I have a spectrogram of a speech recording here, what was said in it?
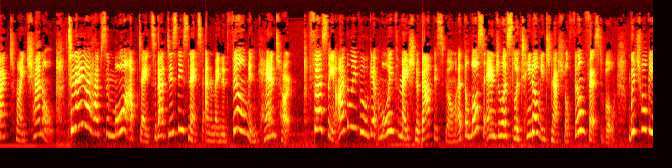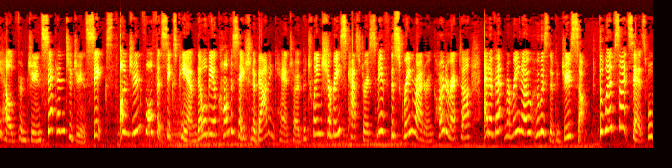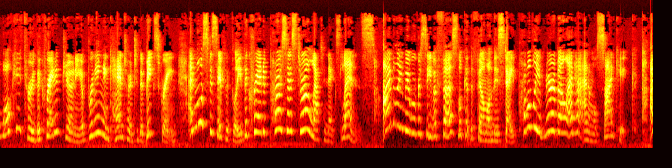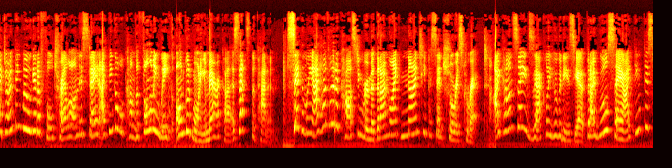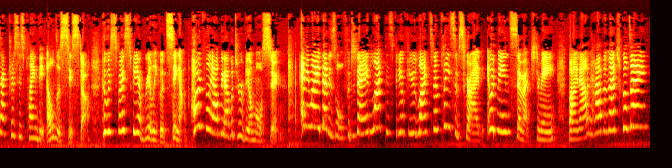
back to my channel. Today I have some more updates about Disney's next animated film, Encanto. Firstly, I believe we will get more information about this film at the Los Angeles Latino International Film Festival, which will be held from June 2nd to June 6th. On June 4th at 6pm, there will be a conversation about Encanto between Charise Castro-Smith, the screenwriter and co-director, and Yvette Merino, who is the producer. The website says we'll walk you through the creative journey of bringing Encanto to the big screen, and more specifically, the creative process through a Latinx lens. I believe we will receive a first look at the film on this date, probably of Mirabel and her animal sidekick. I don't think we will get a full trailer on this date, I think it will come the following week on Good Morning America, as that's the pattern. Secondly, I have heard a casting rumour that I'm like 90% sure is correct. I can't say exactly who it is yet, but I will say I think this actress is playing the eldest sister, who is supposed to be a really good singer. Hopefully I'll be able to reveal more soon. Anyway, that is all for today. Like this video if you liked it and please subscribe. It would mean so much to me. Bye now and have a magical day.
